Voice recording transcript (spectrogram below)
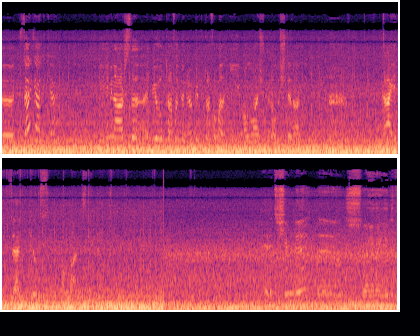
Ee, güzel geldik ya. Belimin ağrısı bir o tarafa dönüyorum bir bu tarafa ama iyiyim Allah'a şükür alıştı herhalde. Gayet güzel gidiyoruz Allah'ın izniyle. Evet şimdi e, Slovanya'dan yedik.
